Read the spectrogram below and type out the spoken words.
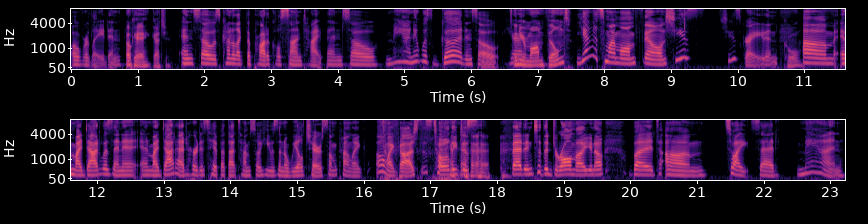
overlaid and okay, gotcha. And so it was kind of like the prodigal son type, and so man, it was good. And so and your I, mom filmed? Yes, my mom filmed. She's she's great and cool. Um, and my dad was in it, and my dad had hurt his hip at that time, so he was in a wheelchair. So I'm kind of like, oh my gosh, this totally just fed into the drama, you know. But um, so I said, man,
